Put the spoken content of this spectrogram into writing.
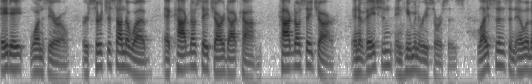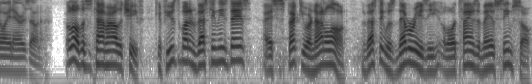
8810 or search us on the web at cognoshr.com. Cognos HR, Innovation in Human Resources, licensed in Illinois and Arizona. Hello, this is Tom Howell, the Chief. Confused about investing these days? I suspect you are not alone. Investing was never easy, although at times it may have seemed so.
